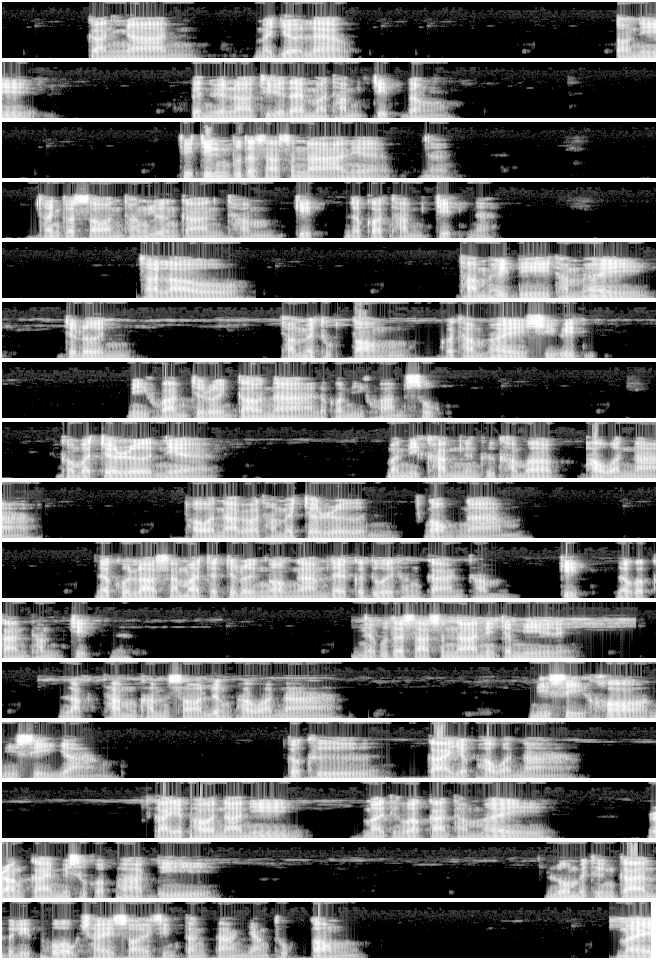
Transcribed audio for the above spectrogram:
ำการงานมาเยอะแล้ว ตอนนี้เป็นเวลาที่จะได้มาทำจิตบ้าง ที่จริงพุทธศาสนาเนี่ยนะท่านก็สอนทั้งเรื่องการทำกิจแล้วก็ทำจิตนะ ถ้าเราทำให้ดีทำให้เจริญ ทำให้ถูกต้องก็ทำให้ชีวิต มีความเจริญก้าวหน้าแล้วก็มีความสุขคำว่าเจริญเนี่ยมันมีคำหนึ่งคือคำว่าภาวนา ภาวนาแปลว่าทำให้เจริญงอกงาม แล้วคนเราสามารถจะเจริญงอกงามได้ก็ด้วยทั้งการทำกิจแล้วก็การทำจิตนะในพุทธศาสนานี่จะมีหลักธรรมคำสอนเรื่องภาวนา มีสี่ข้อมีสี่อย่าง ก็คือกายภาวนา กายภาวนานี้หมายถึงว่าการทำให้ร่างกายมีสุขภาพดี รวมไปถึงการบริโภคใช้สอยสิ่งต่างๆ อย่างถูกต้อง ไม่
